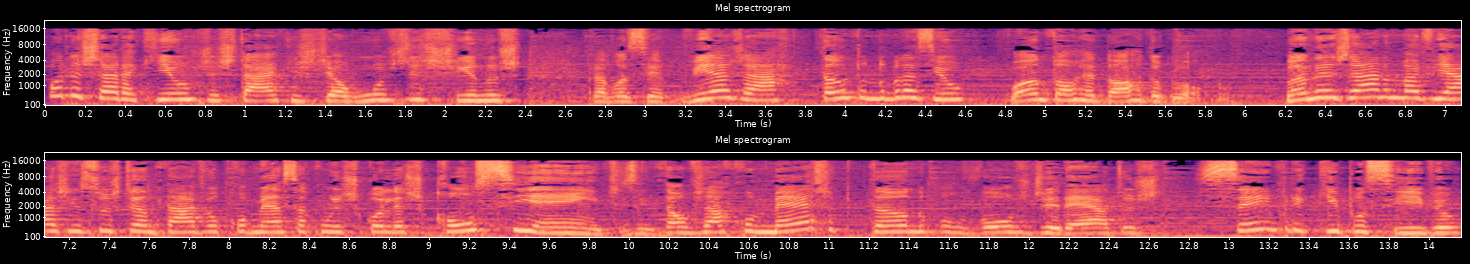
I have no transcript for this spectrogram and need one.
vou deixar aqui uns destaques de alguns destinos para você viajar tanto no Brasil quanto ao redor do globo. Planejar uma viagem sustentável começa com escolhas conscientes, então já comece optando por voos diretos sempre que possível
